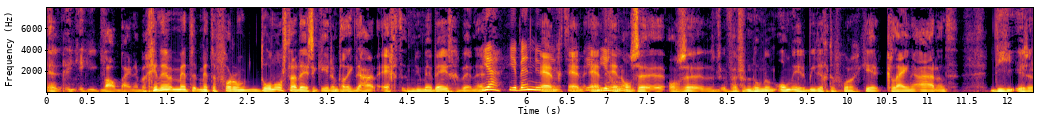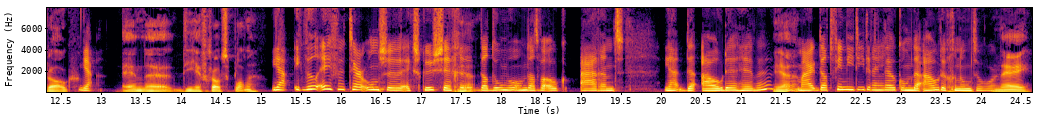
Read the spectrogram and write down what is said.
ik, ik, ik wou bijna beginnen met, met de vorm Don Ostra deze keer, omdat ik daar echt nu mee bezig ben. Hè? ja, je bent nu en, echt eh, en, in en, die en onze, onze, we noemden hem oneerbiedig de vorige keer Kleine Arend. Die is er ook. Ja. En eh, die heeft grootste plannen. Ja, ik wil even ter onze excuus zeggen. Ja. Dat doen we omdat we ook Arend, ja, de oude hebben. Ja. Maar dat vindt niet iedereen leuk om de oude genoemd te worden. Nee.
